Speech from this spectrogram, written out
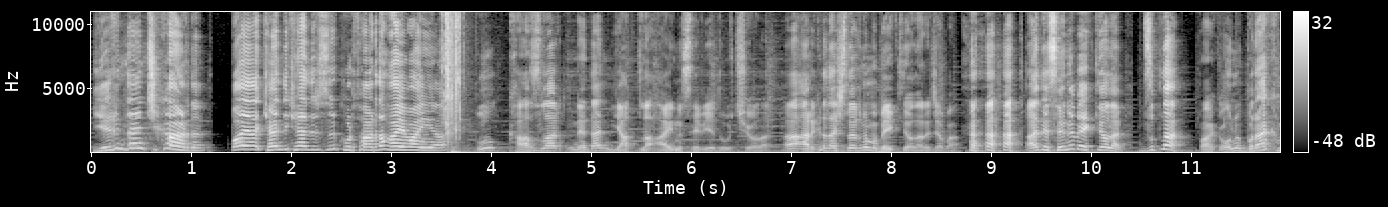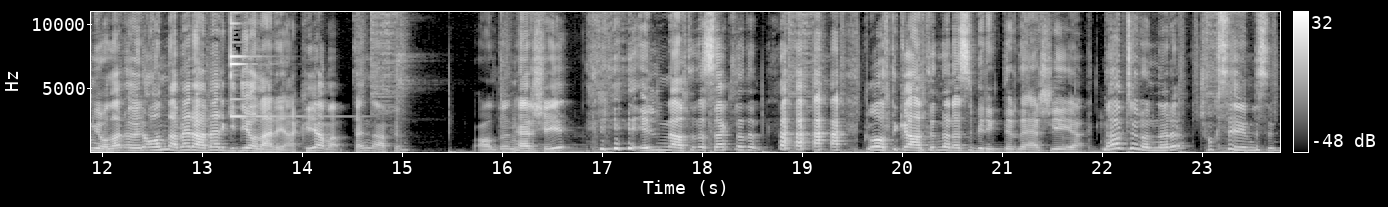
yerinden çıkardı. Baya kendi kendisini kurtardı hayvan ya. Bu kazlar neden yatla aynı seviyede uçuyorlar? Ha, arkadaşlarını mı bekliyorlar acaba? Hadi seni bekliyorlar. Zıpla. Bak onu bırakmıyorlar. Öyle onunla beraber gidiyorlar ya. Kıyamam. Sen ne yapıyorsun? Aldığın her şeyi elinin altına sakladın. Koltuk altında nasıl biriktirdi her şeyi ya? Ne yapacaksın onları? Çok sevimlisin.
